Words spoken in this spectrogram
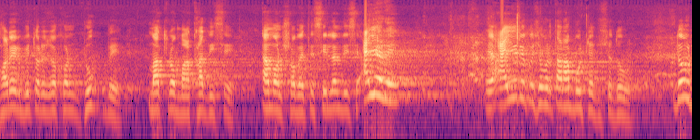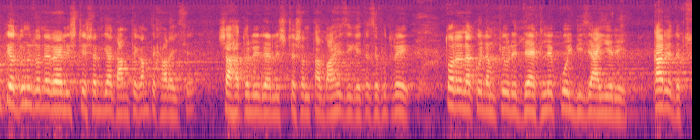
ঘরের ভিতরে যখন ঢুকবে মাত্র মাথা দিছে এমন সবাইতে সিলান দিছে আইয়ে রে এ কইছে বলে, তারা বইটা দিছে, দৌড়। দৌড় দিয়ে দুজনে রেল স্টেশন গিয়া গামতে গামতে খাড়াইছে। শাহাতলি রেল স্টেশন তার বাহে জিগাইতেছে পুত্রে, তোরে না কইলাম কেউ রে দেখলে কইবি যে আইয়ে রে, কারে দেখছ?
